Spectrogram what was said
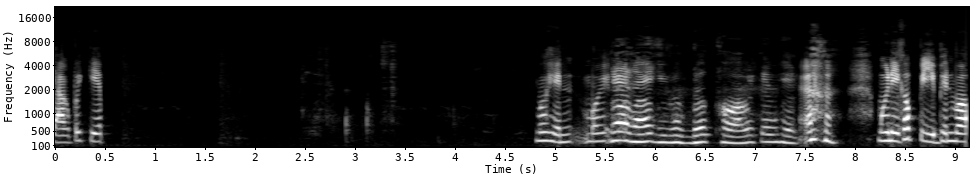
อยากไปเก็บ บ่เห็นบ่เห็นแน่ไหนสิลูกเด็กขอไปเก็บเห็ดมือนี้เขาปีบเห็นบ่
